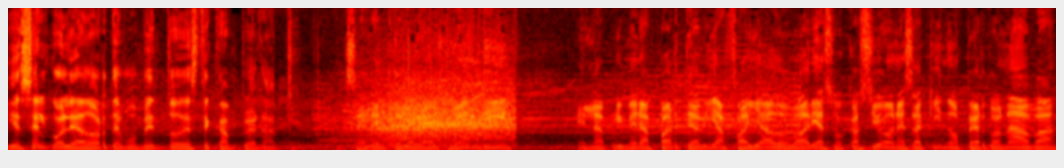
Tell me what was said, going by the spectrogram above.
y es el goleador de momento de este campeonato. Excelente lo de Ausmendi. En la primera parte había fallado varias ocasiones, aquí no perdonaba.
